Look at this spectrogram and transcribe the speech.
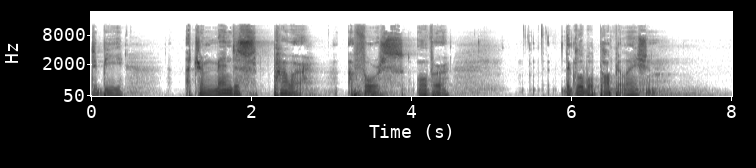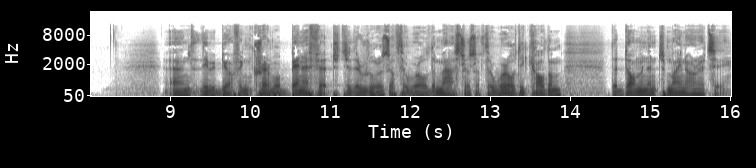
to be a tremendous power, a force over the global population. And they would be of incredible benefit to the rulers of the world, the masters of the world. He called them the dominant minority.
